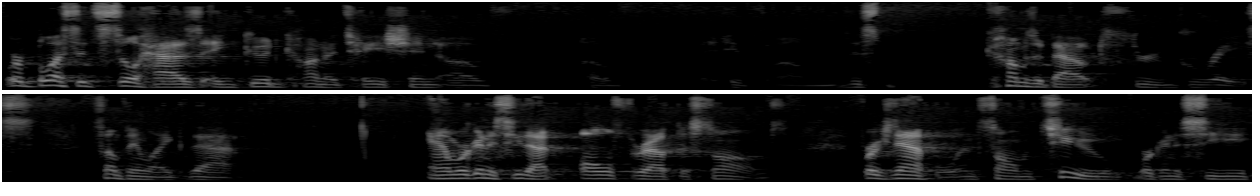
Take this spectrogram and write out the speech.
Where blessed still has a good connotation of, of um, this comes about through grace, something like that. And we're going to see that all throughout the Psalms. For example, in Psalm 2, we're going to see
